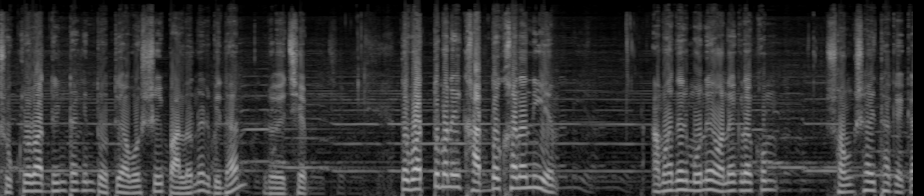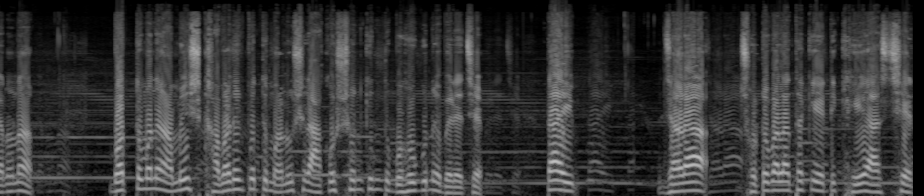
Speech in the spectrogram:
শুক্রবার দিনটা কিন্তু অতি অবশ্যই পালনের বিধান রয়েছে। তো বর্তমানে এই খাদ্যখানা নিয়ে আমাদের মনে অনেক রকম সংশয় থাকে, কেননা বর্তমানে আমিষ খাবারের প্রতি মানুষের আকর্ষণ কিন্তু বহুগুণে বেড়েছে। তাই যারা ছোটবেলা থেকে এটি খেয়ে আসছেন,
